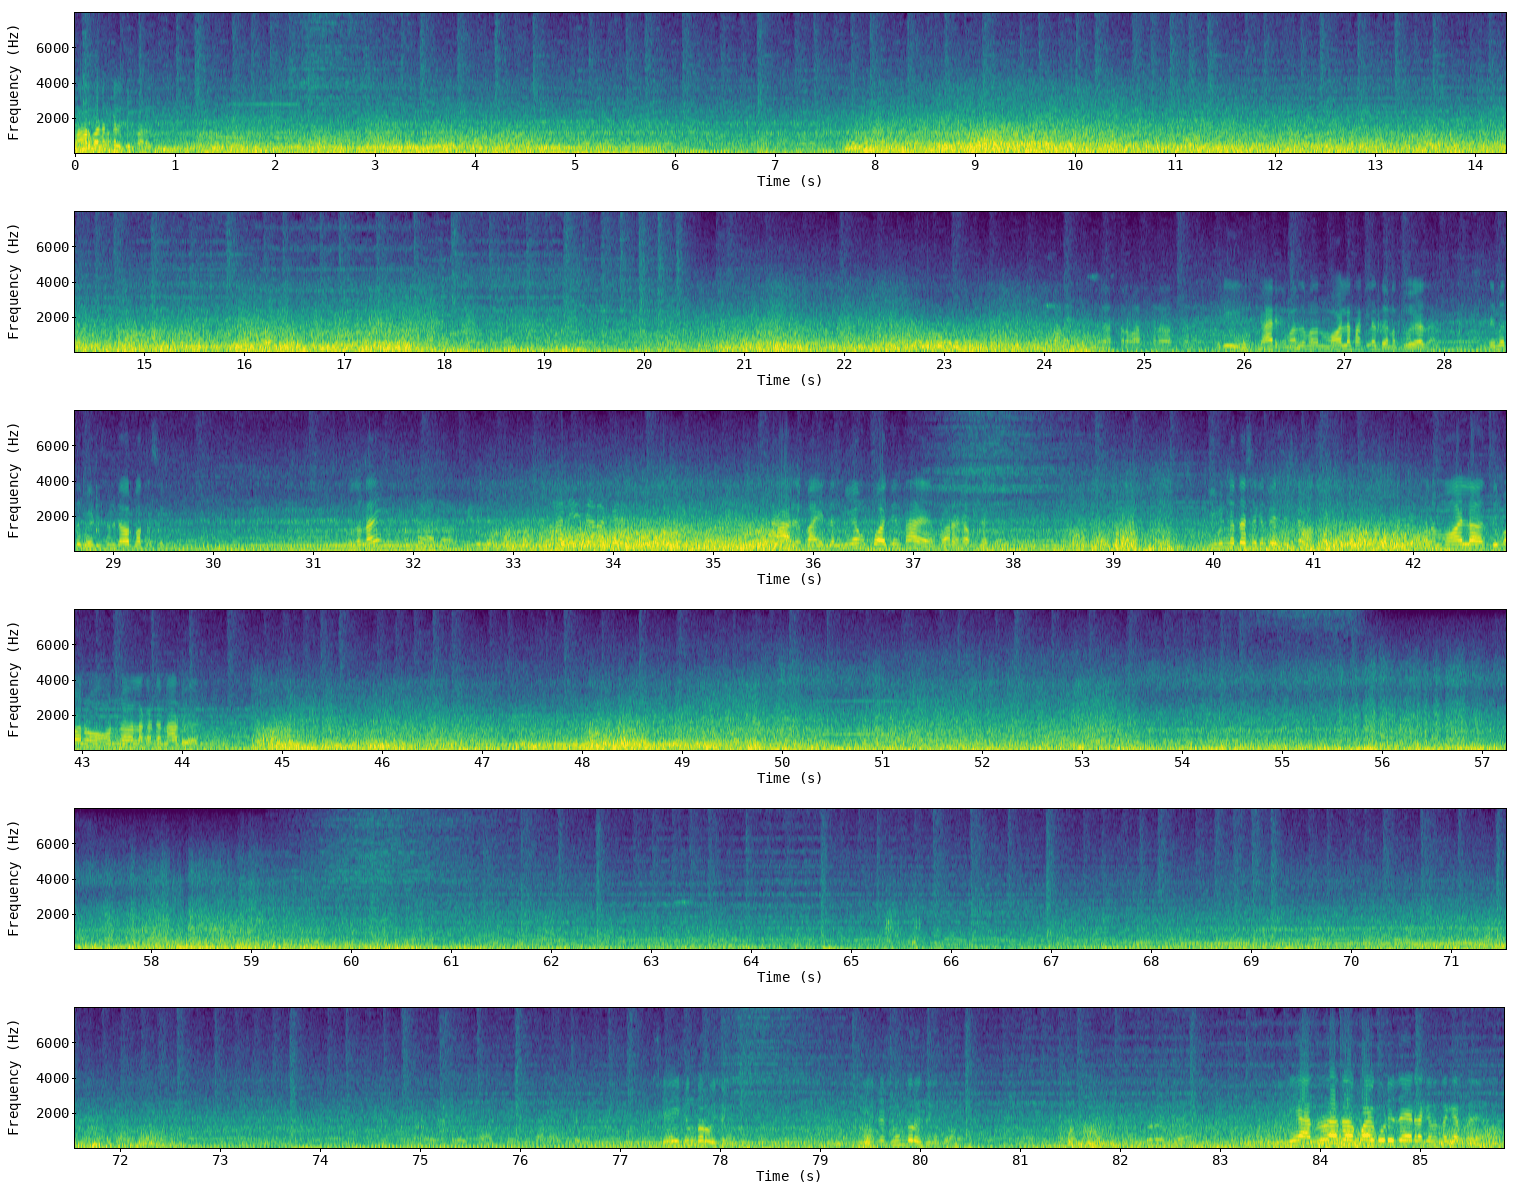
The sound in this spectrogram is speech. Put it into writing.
পাওয়ার বাটন খালি টিপ মারো রাস্তার মাঝখানে মাঝখানে এটি গাড়ির মাঝে মাঝে ময়লা থাকলে যেন ধুয়ে যায় এটির মধ্যে মেডিসিন দেওয়ার কথা ছিল বুঝলো নিয়ম কয়দিন থাকে? পরে সব কিছু বিভিন্ন দেশে কিন্তু এই সিস্টেম আছে। মানে ময়লা, জীবাণু অন্য এলাকাটা না ঢুকে সুন্দর হয়েছে কিন্তু। জিনিসটা সুন্দর হয়েছে কিন্তু। অনেক এই আদা আদা কয় কোটি টাকা কেন গেছে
